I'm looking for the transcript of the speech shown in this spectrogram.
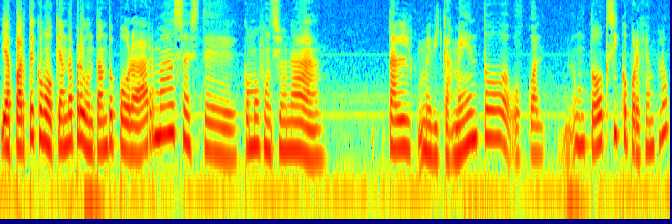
Y aparte como que anda preguntando por armas, este, cómo funciona tal medicamento o cuál, un tóxico, por ejemplo,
